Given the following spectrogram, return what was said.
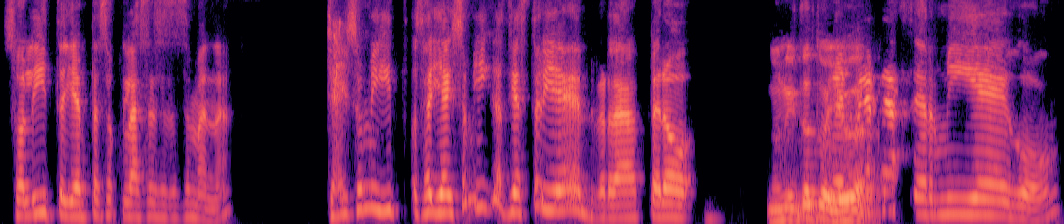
solita, ya empezó clases esta semana, ya hizo amiguitos, o sea, ya hizo amigas, ya está bien, ¿verdad? Pero no necesito tu ayuda. hacer mi ego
